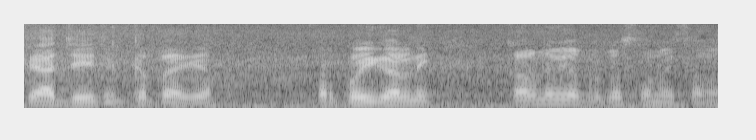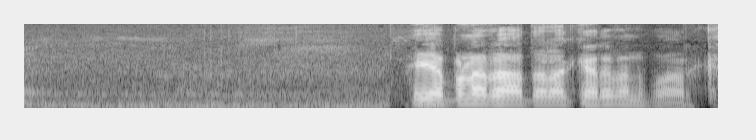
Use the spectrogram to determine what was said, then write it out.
ਤੇ ਅੱਜ ਇਹ ਚੱਕਰ ਪੈ ਗਿਆ। ਪਰ ਕੋਈ ਗੱਲ ਨਹੀਂ। ਕੱਲ ਨੂੰ ਵੀ ਆਪਣੇ ਕੋਲ ਸਮਾਂ ਸਮਾਂ ਹੈ। ਇਹ ਆਪਣਾ ਰਾਤ ਵਾਲਾ ਕੈਰਵਨ ਪਾਰਕ।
